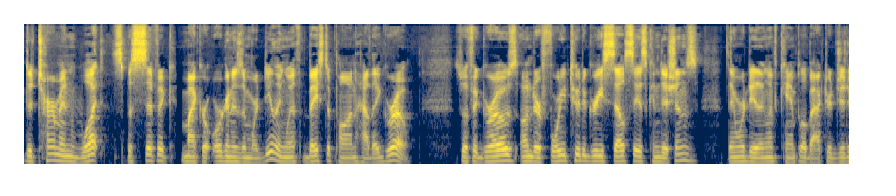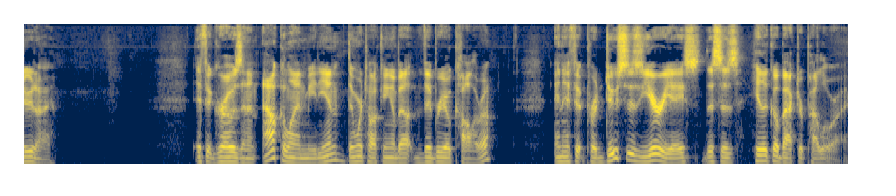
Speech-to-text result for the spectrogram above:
determine what specific microorganism we're dealing with based upon how they grow. So if it grows under 42 degrees Celsius conditions, then we're dealing with Campylobacter jejuni. If it grows in an alkaline medium, then we're talking about Vibrio cholera. And if it produces urease, this is Helicobacter pylori.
